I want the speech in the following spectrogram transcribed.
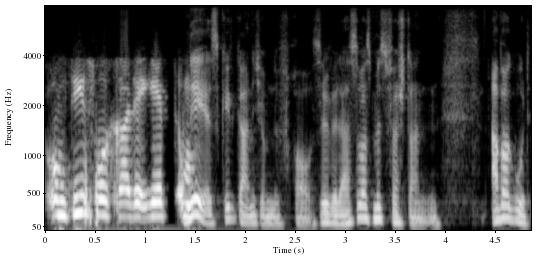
Um die es wohl gerade geht. Um Nee, es geht gar nicht um eine Frau. Silvia, da hast du was missverstanden. Aber gut,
